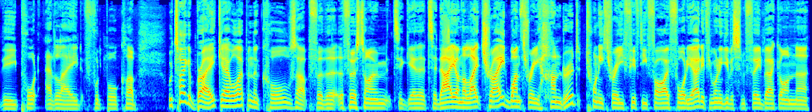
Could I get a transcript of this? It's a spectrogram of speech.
the Port Adelaide Football Club. We'll take a break. Uh, we'll open the calls up for the, the first time together today on the late trade. 1300 23 55 48. If you want to give us some feedback on.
